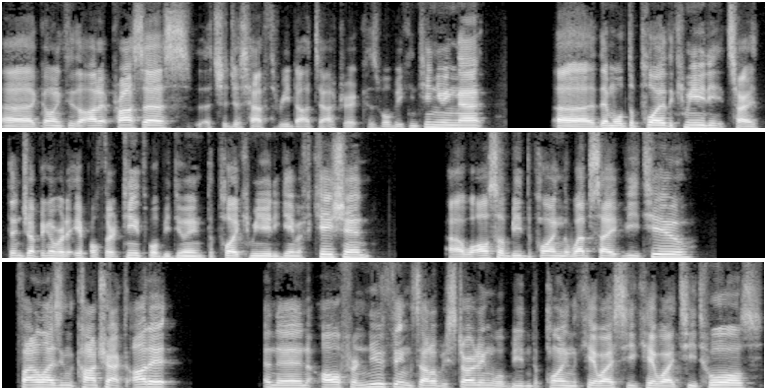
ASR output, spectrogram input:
uh, going through the audit process. That should just have three dots after it because we'll be continuing that. Uh, then we'll deploy the community. Sorry, then jumping over to April 13th, we'll be doing deploy community gamification. Uh, we'll also be deploying the website V2, finalizing the contract audit, and then all for new things that'll be starting, we'll be deploying the KYC, KYT tools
